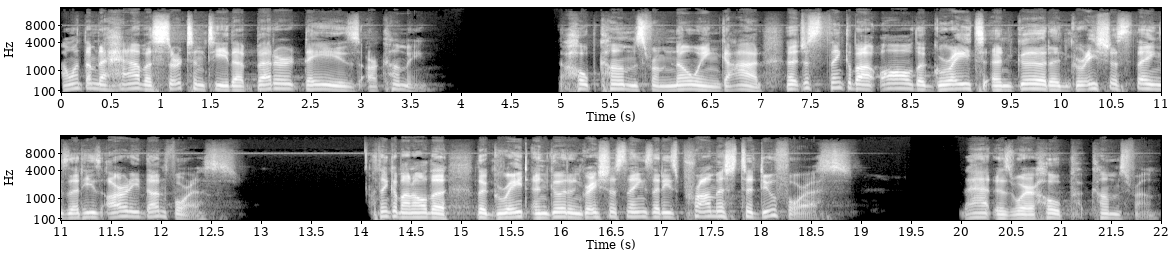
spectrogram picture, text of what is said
I want them to have a certainty that better days are coming. Hope comes from knowing God. Uh, just think about all the great and good and gracious things that He's already done for us. Think about all the, the great and good and gracious things that He's promised to do for us. That is where hope comes from.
